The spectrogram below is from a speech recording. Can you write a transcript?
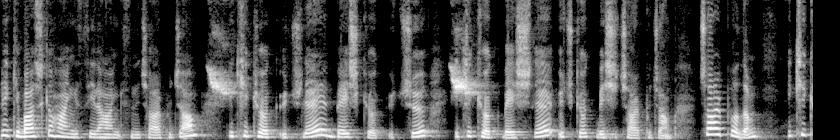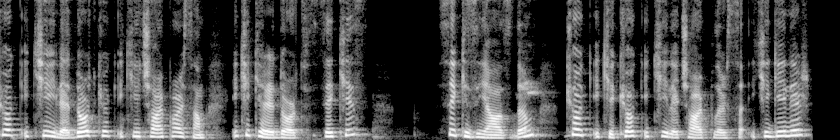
Peki başka hangisiyle hangisini çarpacağım? 2 kök 3 ile 5 kök 3'ü, 2 kök 5 ile 3 kök 5'i çarpacağım. Çarpalım. 2 kök 2 ile 4 kök 2'yi çarparsam 2 kere 4 8. 8'i yazdım. Kök 2 kök 2 ile çarpılırsa 2 gelir.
